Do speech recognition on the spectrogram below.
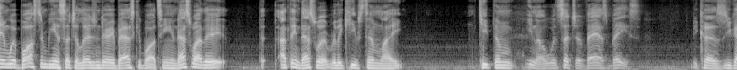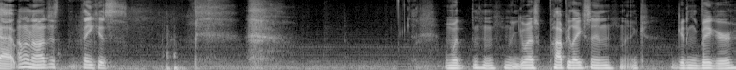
and with Boston being such a legendary basketball team, that's why they. I think that's what really keeps them like keep them, you know, with such a vast base because you got I don't know. I just think it's with mhm, U.S. population like, getting bigger.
